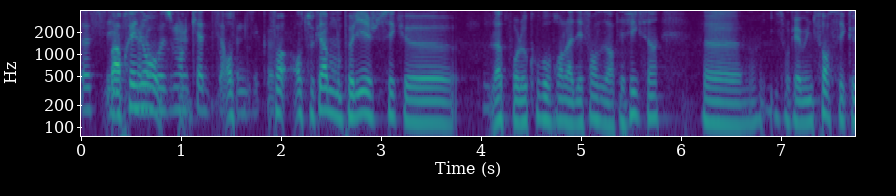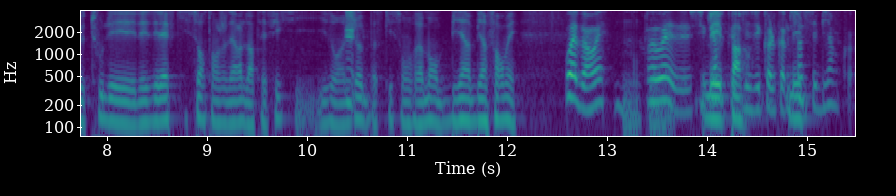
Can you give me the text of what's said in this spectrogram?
Ça, c'est Bah après, non, malheureusement le cas de en- certaines écoles. Enfin, en tout cas, Montpellier, je sais que là, pour le coup, pour prendre la défense d'Artefix, hein, euh, ils ont quand même une force, c'est que tous les, les élèves qui sortent en général d'Artefix, ils, ils ont un Mm. job parce qu'ils sont vraiment bien bien formés. Ouais, bah ouais, Donc, ouais, euh, ouais, c'est clair que par- des écoles comme mais- ça, c'est bien, quoi.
